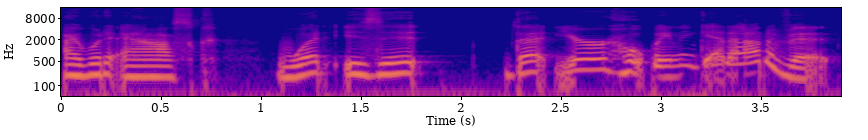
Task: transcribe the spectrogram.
I would ask, what is it that you're hoping to get out of it?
